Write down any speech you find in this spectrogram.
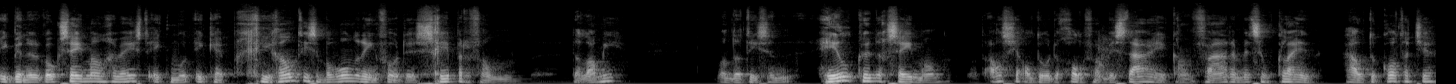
Ik ben natuurlijk ook zeeman geweest. Ik, moet, ik heb gigantische bewondering voor de schipper van eh, de Lammy. Want dat is een heel kundig zeeman. Want als je al door de golf van Bestarie kan varen met zo'n klein houten kottertje,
